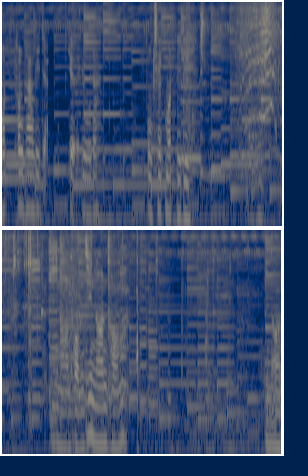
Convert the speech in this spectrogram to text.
มดค่อนข้างที่จะเยอะอยู่นะ ต้องเช็คมดดีๆที่นอนผมที่นอนผมที่นอน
